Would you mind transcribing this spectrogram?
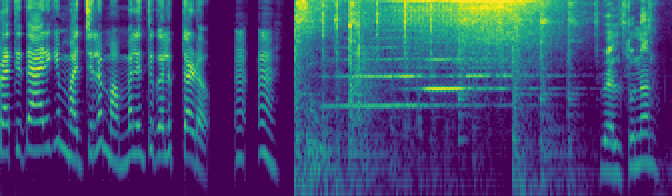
ప్రతిదానికి మధ్యలో మమ్మల్ని గలుపుతాడో. ఉమ్మ్. వెళ్తున్నాను.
